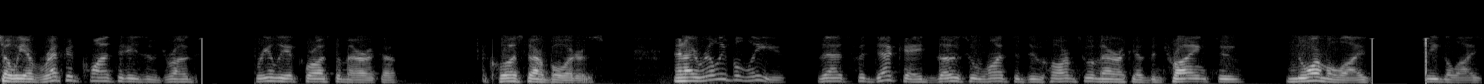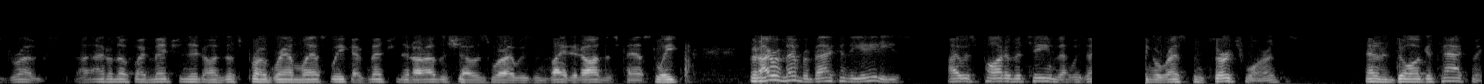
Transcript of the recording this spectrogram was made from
So we have record quantities of drugs freely across America, across our borders. And I really believe that for decades, those who want to do harm to America have been trying to normalize, legalize drugs. I don't know if I mentioned it on this program last week. I've mentioned it on other shows where I was invited on this past week. But I remember back in the 80s, I was part of a team that was arrest and search warrants, and a dog attacked me.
